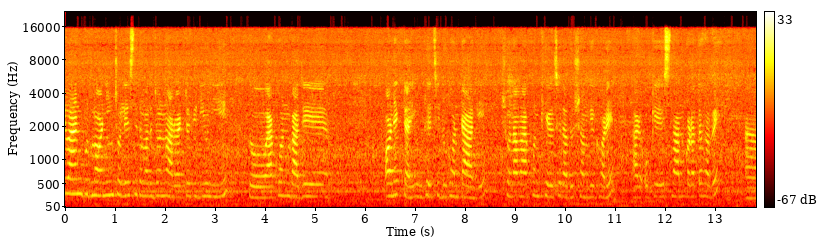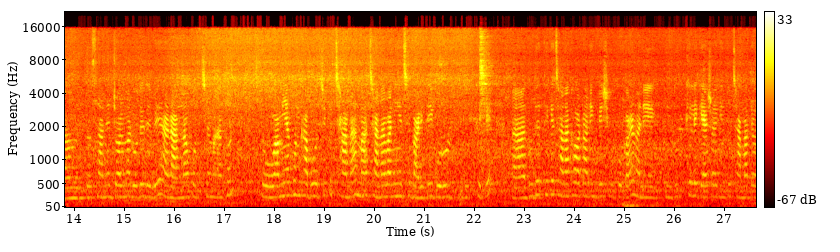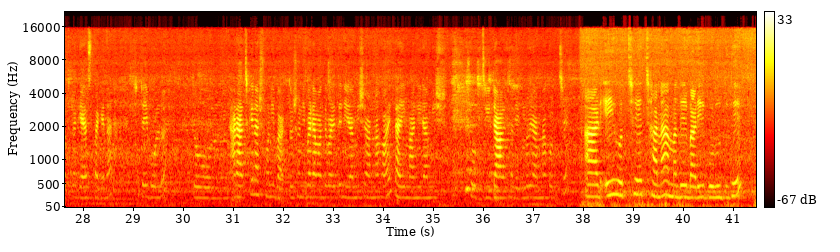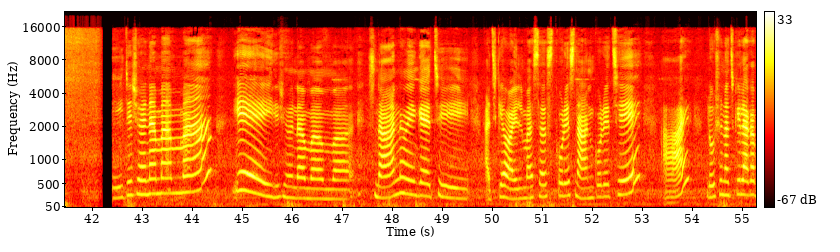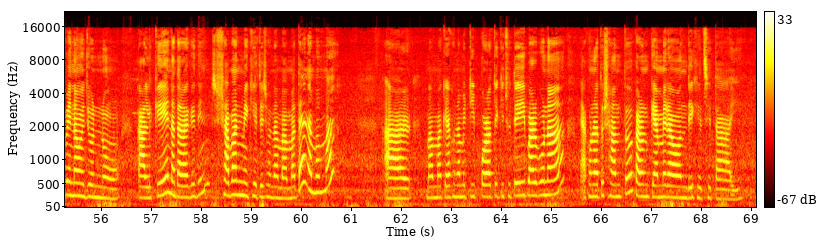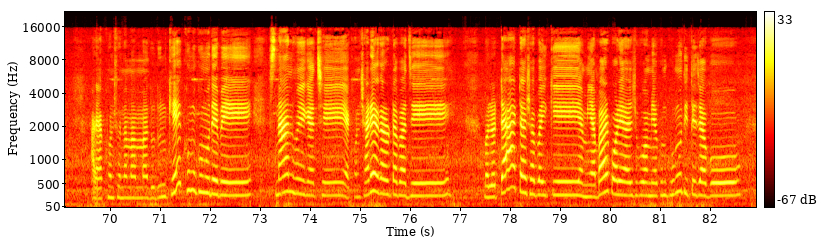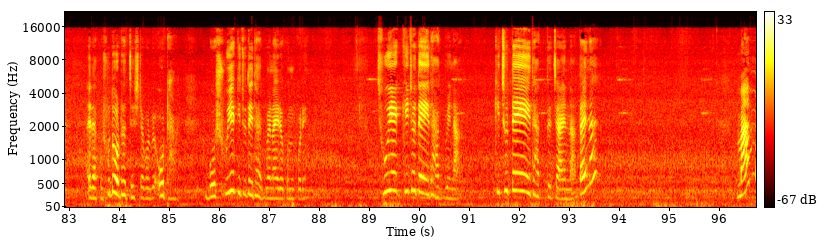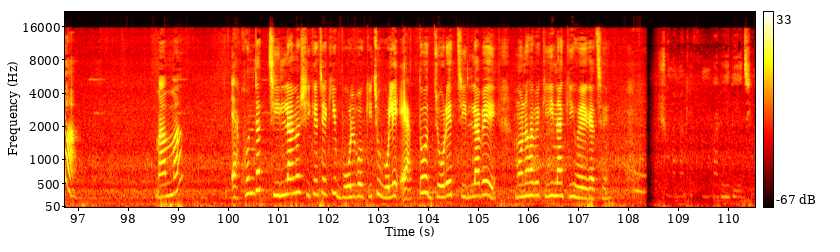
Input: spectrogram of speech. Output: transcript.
Everyone, good morning. চলে এসেছি তোমাদের জন্য আরও একটা ভিডিও নিয়ে। তো এখন বাজে অনেকটাই, উঠেছি দু ঘণ্টা আগে। সোনামা এখন খেলছে দাদুর সঙ্গে ঘরে, আর ওকে স্নান করাতে হবে। তো স্নানের জল মা রোদে দেবে, আর রান্নাও করছে মা এখন। তো আমি এখন খাব হচ্ছে একটু ছানা। মা ছানা বানিয়েছে বাড়িতেই গরুর দুধ থেকে। দুধের থেকে ছানা খাওয়াটা অনেক বেশি উপকার। মানে দুধ খেলে গ্যাস হয়, কিন্তু ছানাতে অতটা গ্যাস থাকে না, সেটাই বলল। আজকে না শনিবার তো শনিবারে আমাদের বাড়িতে নিরামিষ রান্না হয় তাই মা নিরামিষ সবজি ডাল ঢাল এগুলোই রান্না করছে। আর এই হচ্ছে ছানা আমাদের বাড়ির গরুর দুধে এই যে সোনা মাম্মা এই যে সোনা মাম্মা স্নান হয়ে গেছে। আজকে অয়েল ম্যাসাজ করে স্নান করেছে আর লোশন আজকে লাগাবে না ওই জন্য। কালকে না তার আগের দিন সাবান মেখেছে সোনা মাম্মা তাই না মাম্মা? আর মাম্মাকে এখন আমি টিপ পড়াতে কিছুতেই পারব না। এখন এত শান্ত, কারণ ক্যামেরা অন দেখেছে তাই। আর এখন সোনা মাম্মা দুদুন খেয়ে ঘুমু ঘুমু দেবে। স্নান হয়ে গেছে, এখন সাড়ে এগারোটা বাজে। বলো, টাটা সবাইকে, আমি আবার পরে আসব, আমি এখন ঘুমু দিতে যাব। এ দেখো, শুধু ওঠার চেষ্টা করবে, ওঠা। বো শুয়ে কিছুতেই থাকবে না এরকম করে। ছুঁয়ে কিছুতেই থাকবে না। কিছুতেই থাকতে চায় না, তাই না? মাম্মা মাম্মা, এখন যা চিল্লানো শিখেছে কি বলব? কিছু হলে এত জোরে চিল্লাবে, মনে হবে কি না কি হয়ে গেছে সোনামাকে ঘুম পাড়িয়ে দিয়েছি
